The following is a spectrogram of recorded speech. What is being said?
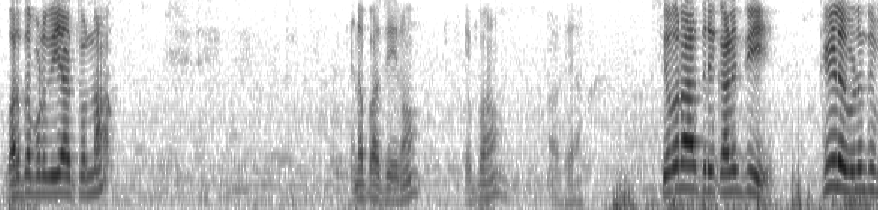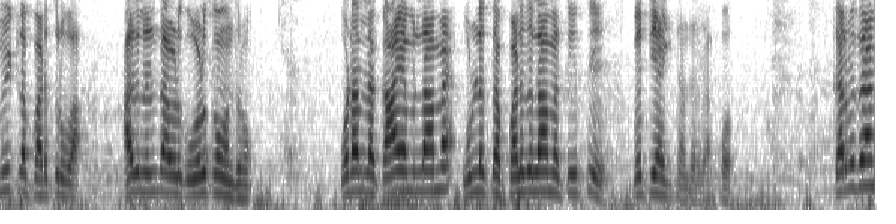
வருத்தப்படுவியா சொன்னா? என்னப்பா செய்யணும்? எப்போ? அப்படியா? சிவராத்திரி கழிஞ்சி கீழே விழுந்து வீட்டில் படுத்துருவா. அதுலேருந்து அவளுக்கு ஒழுக்கம் வந்துடும் உடலில் காயம் இல்லாமல் உள்ளத்தை பழுதில்லாமல் தீர்த்து வெற்றியாக்கி தந்துடுறேன். போ. கர்மசாமி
